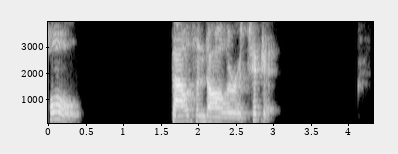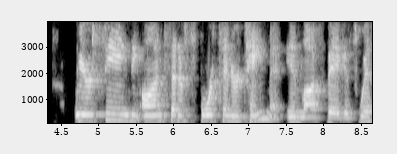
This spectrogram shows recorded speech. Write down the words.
pull thousand dollar a ticket. We're seeing the onset of sports entertainment in Las Vegas with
